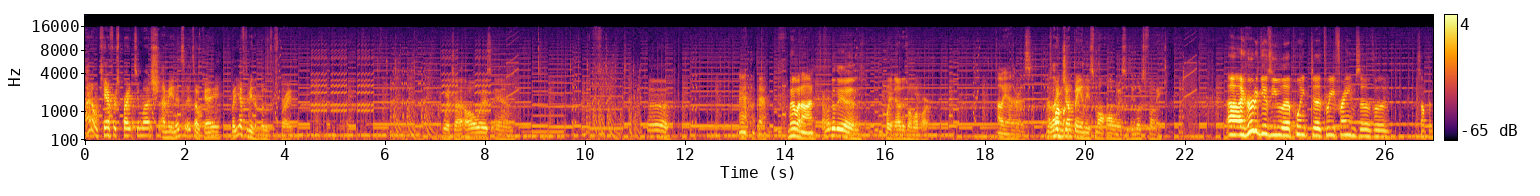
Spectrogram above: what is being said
I don't care for Sprite too much. I mean, it's it's okay, but you have to be in the mood for Sprite. Which I always am. Uh, Eh, okay. Moving on. coming to the end. Wait, now there's one more part. Oh yeah, there is. I like jumping in these small hallways because he looks funny. Uh, I heard it gives you uh, point uh, three frames of uh, something.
